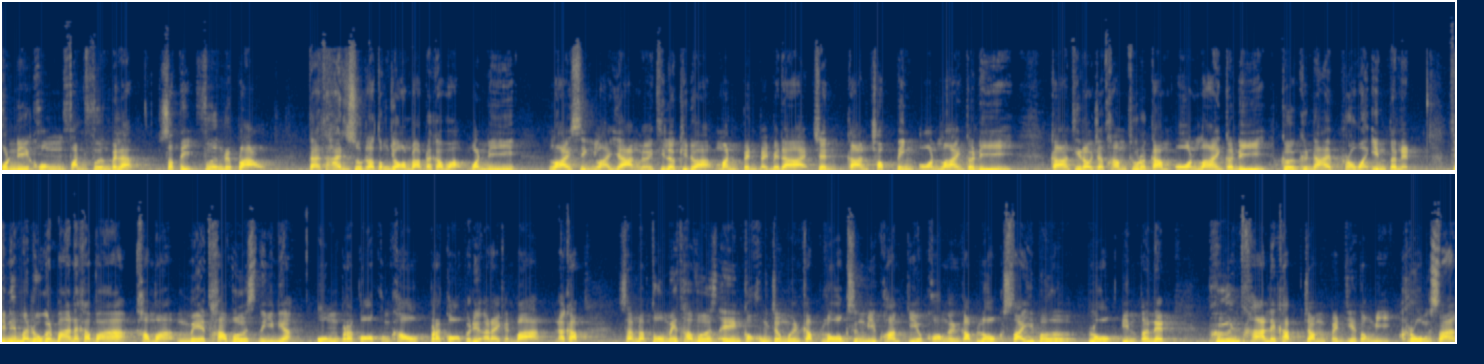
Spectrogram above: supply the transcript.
คนนี้คงฝันเฟื่องไปแล้ว สติเฟื่องหรือเปล่า แต่ท้ายที่สุดเราต้องยอมรับนะครับว่าวันนี้หลายสิ่งหลายอย่างเลยที่เราคิดว่ามันเป็นไปไม่ได้ เช่น การช้อปปิ้งออนไลน์ก็ดี การที่เราจะทำธุรกรรมออนไลน์ก็ดี เกิดขึ้นได้เพราะว่าอินเทอร์เน็ต ทีนี้มาดูกันบ้างนะครับว่าคำว่า Metaverse นี้เนี่ยองค์ประกอบของเขาประกอบไปด้วยอะไรกันบ้างนะครับสำหรับตัว Metaverse เองก็คงจะเหมือนกับโลก ซึ่งมีความเกี่ยวข้องกันกับโลกไซเบอร์ โลกอินเทอร์เน็ต พื้นฐานเลยครับจำเป็นที่จะต้องมีโครงสร้าง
